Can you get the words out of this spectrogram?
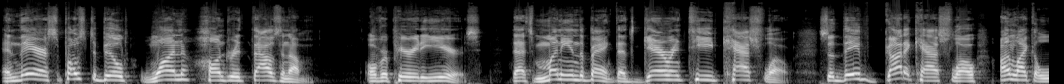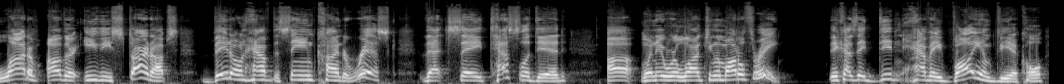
And they're supposed to build 100,000 of them over a period of years. That's money in the bank. That's guaranteed cash flow. So they've got a cash flow. Unlike a lot of other EV startups, they don't have the same kind of risk that, say, Tesla did uh, when they were launching the Model 3 because they didn't have a volume vehicle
